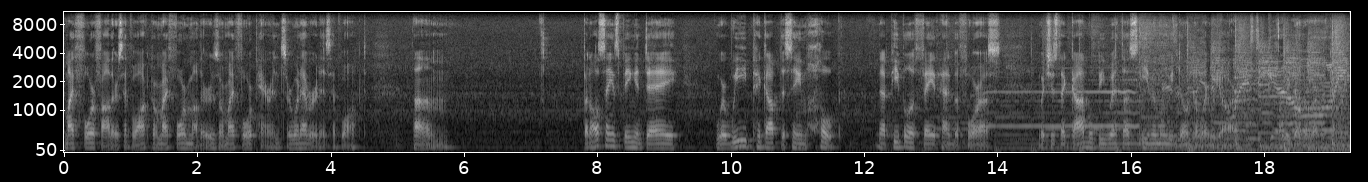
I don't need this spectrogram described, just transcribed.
my forefathers have walked, or my foremothers, or my foreparents, or whatever it is have walked. Um, but All Saints being a day where we pick up the same hope that people of faith had before us, which is that God will be with us even when we don't know where we are, or we don't know where we're going.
